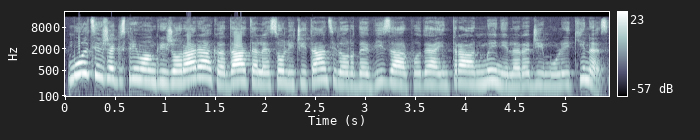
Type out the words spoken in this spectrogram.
Mulți își exprimă îngrijorarea că datele solicitanților de viză ar putea intra în mâinile regimului chinez.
